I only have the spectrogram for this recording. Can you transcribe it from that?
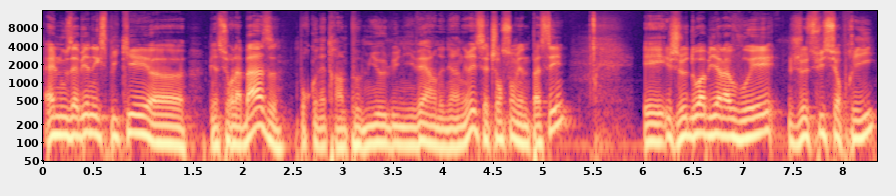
Elle nous a bien expliqué, euh, bien sûr, la base pour connaître un peu mieux l'univers de Dir and Grey. Cette chanson vient de passer. Et je dois bien l'avouer, je suis surpris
